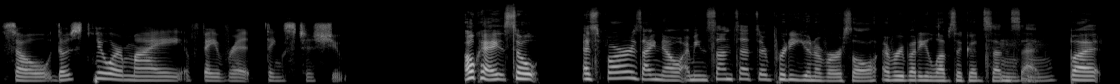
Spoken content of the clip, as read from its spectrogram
So, those two are my favorite things to shoot. Okay, so as far as I know, I mean, sunsets are pretty universal. Everybody loves a good sunset. hmm But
